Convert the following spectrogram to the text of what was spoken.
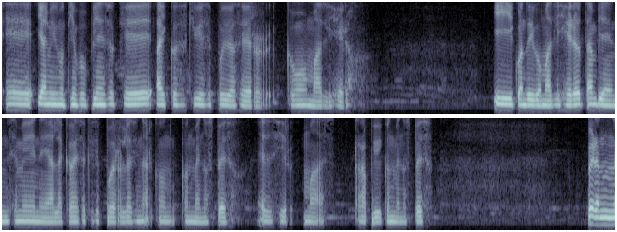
Eh, y al mismo tiempo pienso que hay cosas que hubiese podido hacer como más ligero. Y cuando digo más ligero también se me viene a la cabeza que se puede relacionar con, con menos peso, es decir, más rápido y con menos peso. Pero no,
